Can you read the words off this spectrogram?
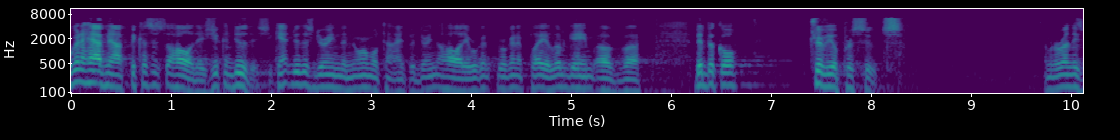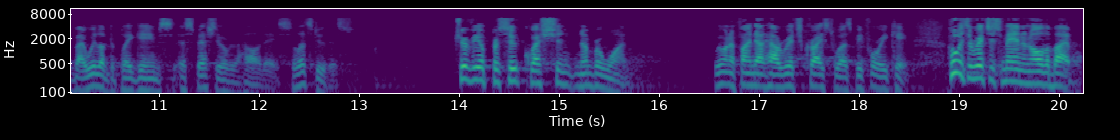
We're going to have now, because it's the holidays, you can do this. You can't do this during the normal times, but during the holiday, we're going to, we're going to play a little game of uh, biblical trivial pursuits. I'm going to run these by. We love to play games, especially over the holidays. So let's do this. Trivial pursuit question number one. We want to find out how rich Christ was before he came. Who was the richest man in all the Bible?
